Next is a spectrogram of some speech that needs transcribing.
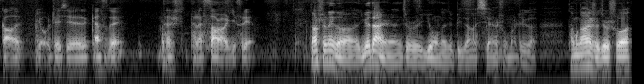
搞有这些敢死队，他是他来骚扰以色列。当时那个约旦人就是用的就比较娴熟嘛，这个他们刚开始就是说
